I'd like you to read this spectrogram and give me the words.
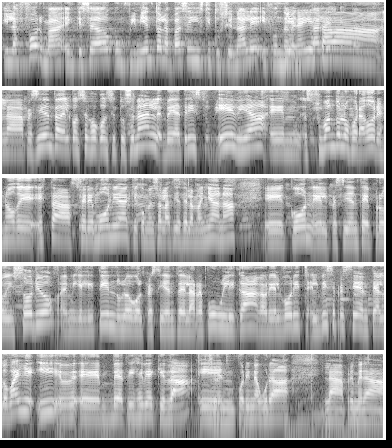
y la forma en que se ha dado cumplimiento a las bases institucionales y fundamentales. Bien, ahí está la presidenta del Consejo Constitucional, Beatriz Evia, em, sumando los oradores ¿no? de esta ceremonia que comenzó a las 10 de la mañana eh, con el presidente provisorio, eh, Miguel Litín, luego el presidente de la República, Gabriel Boric, el vicepresidente Aldo Valle y eh, Beatriz Evia que da por inaugurada la primera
